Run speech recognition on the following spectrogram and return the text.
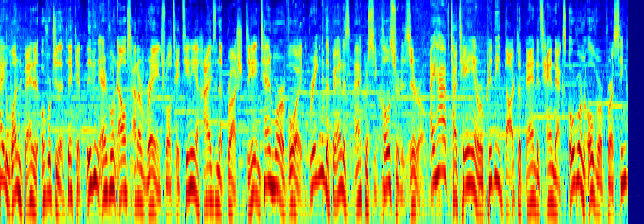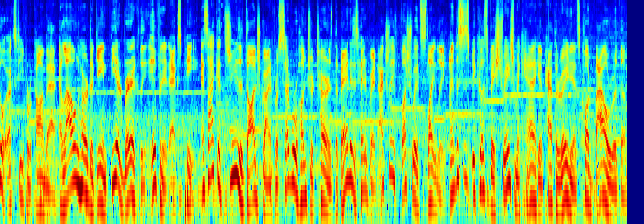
kite one bandit over to the thicket, leaving everyone else out of range while Titania hides in the brush to gain 10 more avoid, bringing the bandit's accuracy closer to zero. I have Titania repeatedly dodge the bandit's hand axe over and over for a single XP per combat, allowing her to gain theoretically infinite XP. As I continue the dodge grind for several hundred turns, the bandit's hit rate actually fluctuates slightly, and this is because of a strange mechanic in Path of Radiance called Biorhythm,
